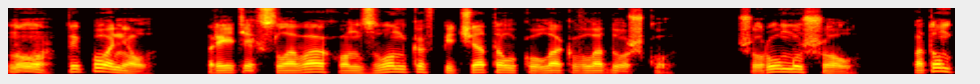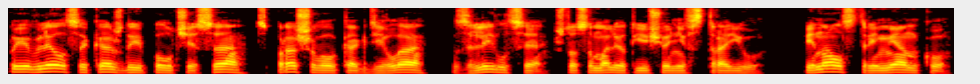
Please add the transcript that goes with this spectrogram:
ну, ты понял». При этих словах он звонко впечатал кулак в ладошку. Шурум ушел. Потом появлялся каждые полчаса, спрашивал, как дела, злился, что самолет еще не в строю, пинал стремянку,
